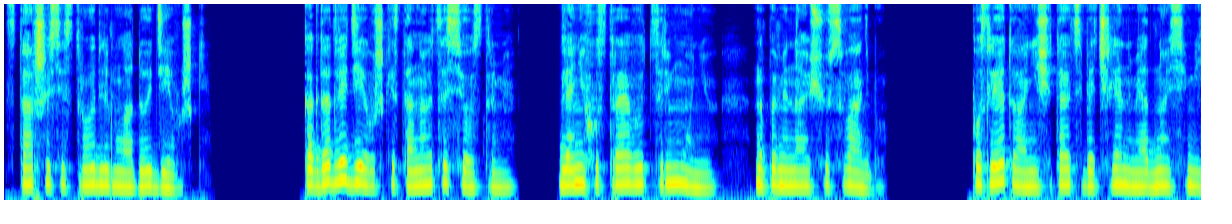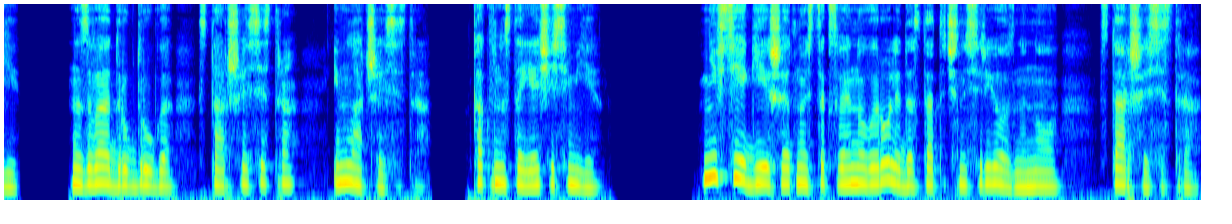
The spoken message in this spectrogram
старшей сестрой для молодой девушки. Когда две девушки становятся сестрами, для них устраивают церемонию, напоминающую свадьбу. После этого они считают себя членами одной семьи, называют друг друга старшая сестра и младшая сестра, как в настоящей семье. Не все гейши относятся к своей новой роли достаточно серьезно, но старшая сестра,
